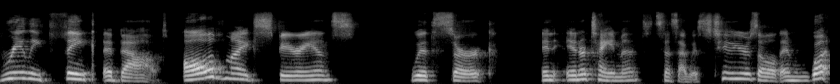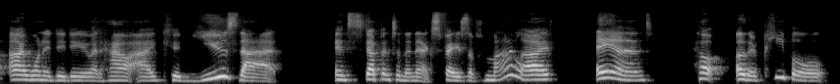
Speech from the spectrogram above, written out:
really think about all of my experience with Cirque in entertainment since I was two years old and what I wanted to do and how I could use that and step into the next phase of my life and help other people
